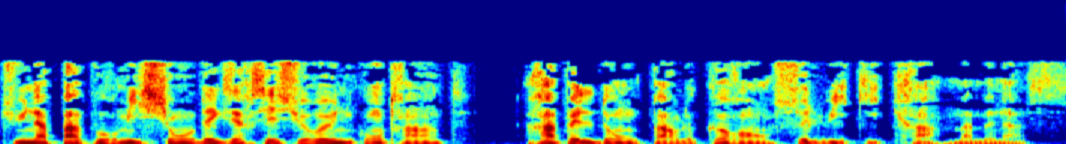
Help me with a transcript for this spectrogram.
Tu n'as pas pour mission d'exercer sur eux une contrainte. Rappelle donc par le Coran celui qui craint ma menace.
